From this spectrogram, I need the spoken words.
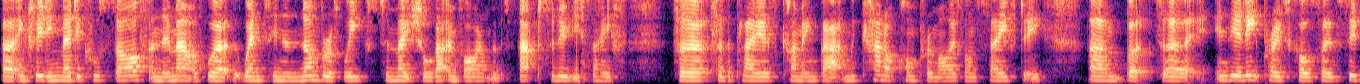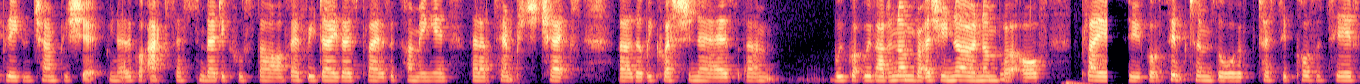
uh, including medical staff, and the amount of work that went in a number of weeks to make sure that environment was absolutely safe for, for the players coming back. And we cannot compromise on safety. Um, but uh, in the elite protocol, so the Super League and Championship, you know, they've got access to medical staff every day. Those players are coming in. They'll have temperature checks. Uh, there'll be questionnaires. Um, we've got we've had a number, as you know, a number of players who've got symptoms or have tested positive,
